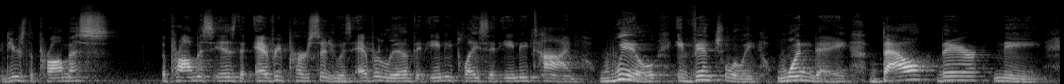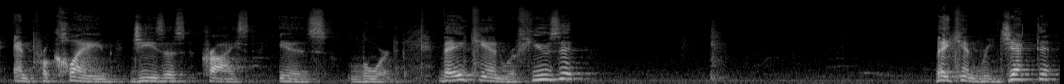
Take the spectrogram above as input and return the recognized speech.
And here's the promise the promise is that every person who has ever lived in any place at any time will eventually, one day, bow their knee and proclaim Jesus Christ is Lord. They can refuse it, they can reject it,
